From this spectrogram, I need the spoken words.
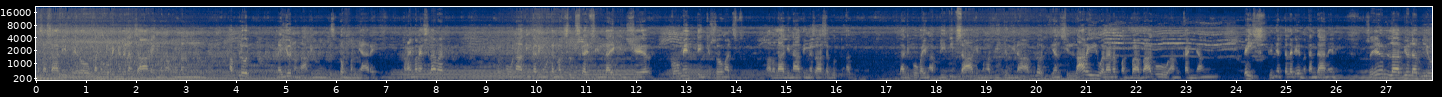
masasabi pero panoorin nyo na lang sa aking mga unang upload na yun ang aking gustong mangyari. Maraming maraming salamat. Huwag po natin kalimutan mag-subscribe, and like, and share, comment. Thank you so much para lagi nating nasasagot at lagi po kayong updated sa aking mga video ina-upload. Yan si Larry, wala nang pagbabago ang kanyang face. Ganyan talaga yun, matanda na yun eh. So yun, love you, love you.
